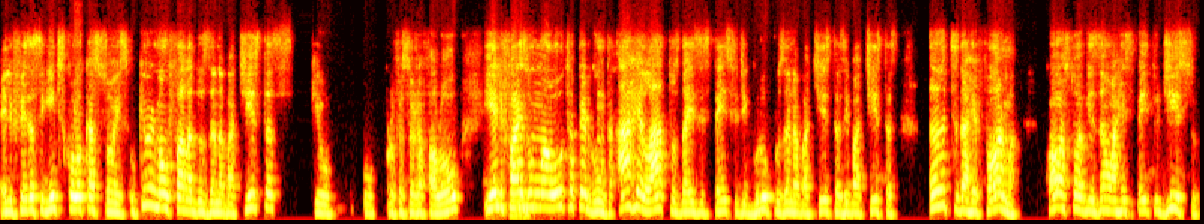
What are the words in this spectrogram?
ele fez as seguintes colocações: o que o irmão fala dos anabatistas, que o, o professor já falou, e ele faz uhum. uma outra pergunta: há relatos da existência de grupos anabatistas e batistas antes da reforma? Qual a sua visão a respeito disso?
